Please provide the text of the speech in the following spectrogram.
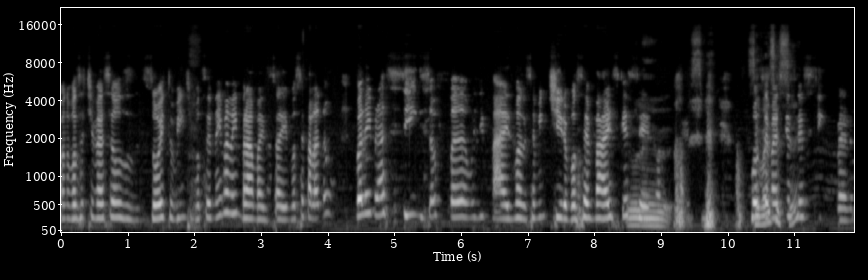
Quando você tiver seus 18, 20, você nem vai lembrar mais isso aí. Você fala, não, vou lembrar sim, sou fã, demais. Mano, isso é mentira, você vai esquecer. Você, vai vai, esquecer? esquecer sim, velho.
